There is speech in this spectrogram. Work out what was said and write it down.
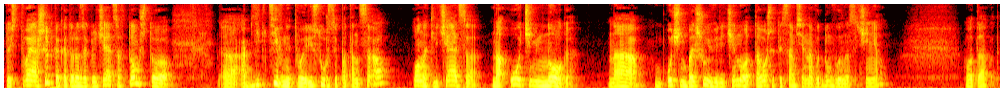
То есть твоя ошибка, которая заключается в том, что э, объективный твой ресурс и потенциал, он отличается на очень много на очень большую величину от того, что ты сам себе навыдумывал и насочинял. Вот так вот.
